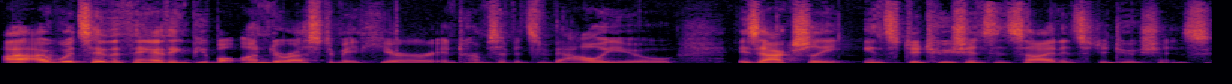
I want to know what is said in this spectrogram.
I, I would say the thing I think people underestimate here in terms of its value is actually institutions inside institutions.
